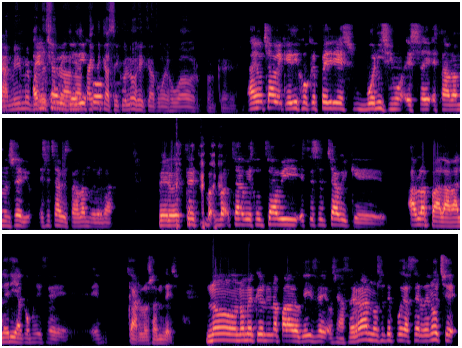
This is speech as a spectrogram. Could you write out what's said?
a mí me parece la, que táctica psicológica con el jugador. Porque... Hay un Xavi que dijo que Pedri es buenísimo. Ese está hablando en serio. Ese Xavi está hablando de verdad. Pero este Xavi es el Xavi, este es el Xavi que habla para la galería, como dice eh, Carlos Andrés. No, no me creo ni una palabra que dice. O sea, Ferran no se te puede hacer de noche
